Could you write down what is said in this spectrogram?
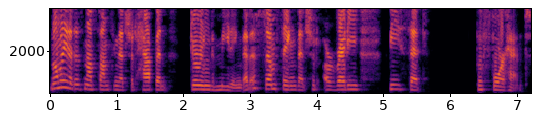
Normally, that is not something that should happen during the meeting. That is something that should already be set beforehand.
